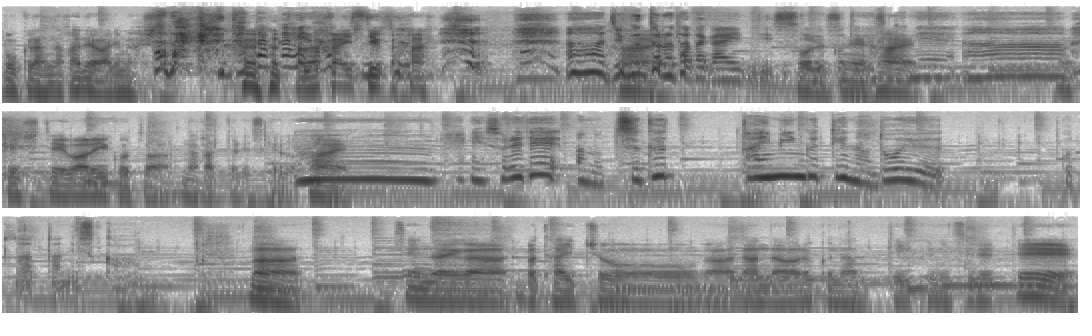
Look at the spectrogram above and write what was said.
僕らの中ではありました。戦い戦い戦いっていうか、はい。ああ自分との戦いっていうそうですね。ことですかね。ああ決して悪いことはなかったですけど、はい、んえそれであの継ぐタイミングっていうのはどういうことだったんですか？まあ先代がやっぱ体調がだんだん悪くなっていくにつれて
